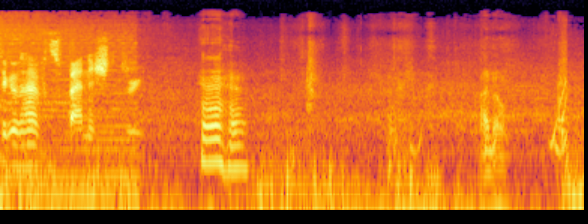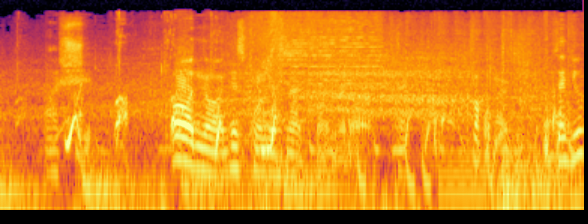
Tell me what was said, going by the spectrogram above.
think I have Spanish 3. Haha. I don't. Ah shit. Oh no, this one is not fun at all. Fuck you. Is that you?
